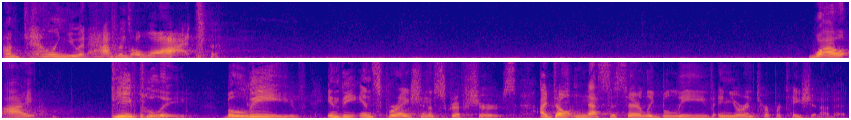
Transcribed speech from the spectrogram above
I'm telling you, it happens a lot. While I deeply believe in the inspiration of scriptures, I don't necessarily believe in your interpretation of it.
